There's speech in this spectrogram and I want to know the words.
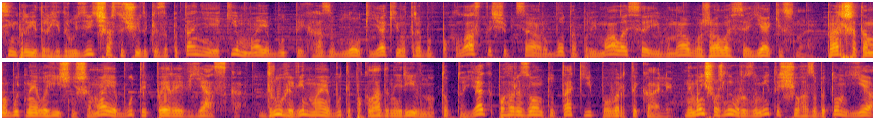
Всім привіт, дорогі друзі! Часто чую таке запитання, яким має бути газоблок, як його треба покласти, щоб ця робота приймалася і вона вважалася якісною. Перше та, мабуть, найлогічніше має бути перев'язка. Друге, він має бути покладений рівно, тобто як по горизонту, так і по вертикалі. Не менш важливо розуміти, що газобетон є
